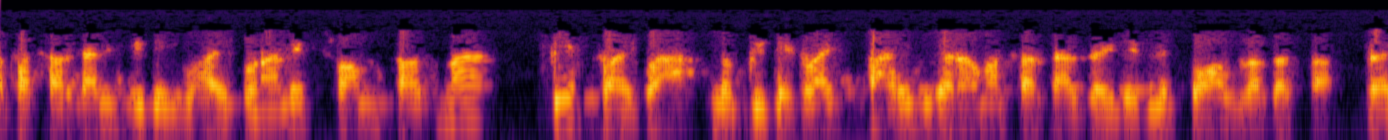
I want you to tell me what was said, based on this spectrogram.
अथवा सरकारी विधेयक भएको हुनाले संसदमा पेश भएको आफ्नो विधेयकलाई पारित गराउन सरकार जहिले पनि पहल गर्दछ। र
